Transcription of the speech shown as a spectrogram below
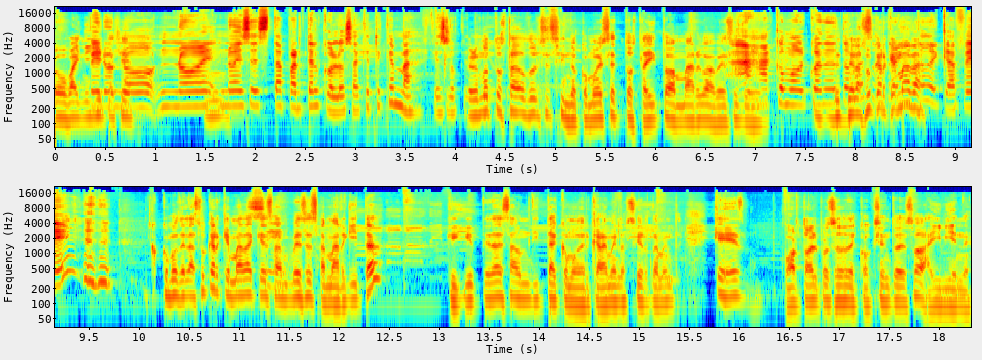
Como vainillita, Pero no, no, e- no es esta parte alcoholosa que te quema, que es lo que Pero no tostado dulce, sino como ese tostadito amargo a veces. de- Ajá, como cuando de- del tomas azúcar un quemada. de café. como del azúcar quemada, que es a veces amarguita, que, que te da esa ondita como del caramelo, ciertamente. Que es por todo el proceso de cocción y todo eso, ahí viene.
